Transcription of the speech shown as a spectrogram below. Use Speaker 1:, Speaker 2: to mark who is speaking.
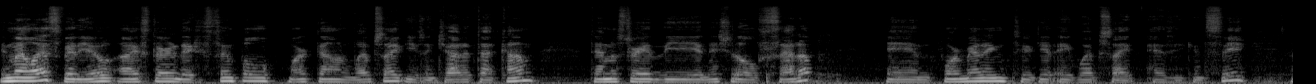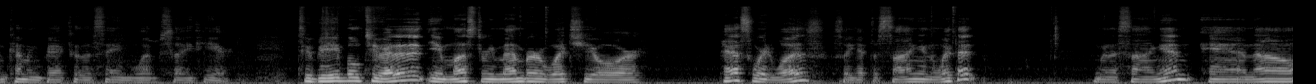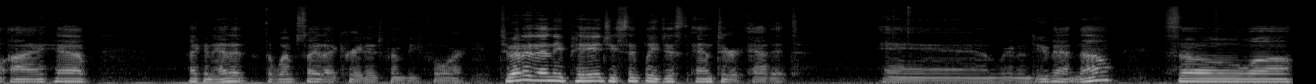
Speaker 1: In my last video, I started a simple markdown website using Jottit.com, demonstrated the initial setup and formatting to get a website. As you can see, I'm coming back to the same website here. To be able to edit it, you must remember what your password was, so you have to sign in with it. I'm going to sign in, and now I have I can edit the website I created from before. To edit any page, you simply just enter edit. And we're going to do that now. So uh,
